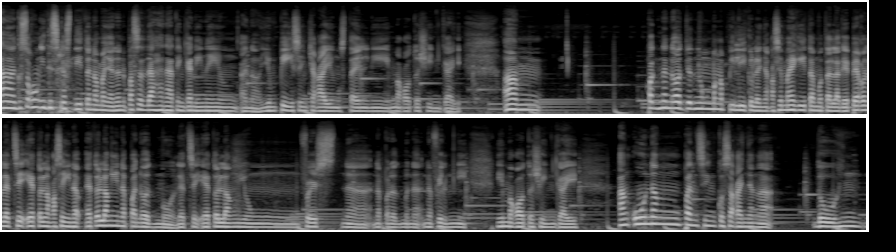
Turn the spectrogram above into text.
Ah, gusto kong i-discuss dito naman yan. Ano, pasadahan natin kanina yung ano, yung pacing tsaka yung style ni Makoto Shinkai. Um pag nanood yun ng mga pelikula niya kasi makikita mo talaga eh. pero let's say ito lang kasi ito lang yung napanood mo. Let's say ito lang yung first na napanood mo na, na film ni ni Makoto Shinkai. Ang unang pansin ko sa kanya nga though hin-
